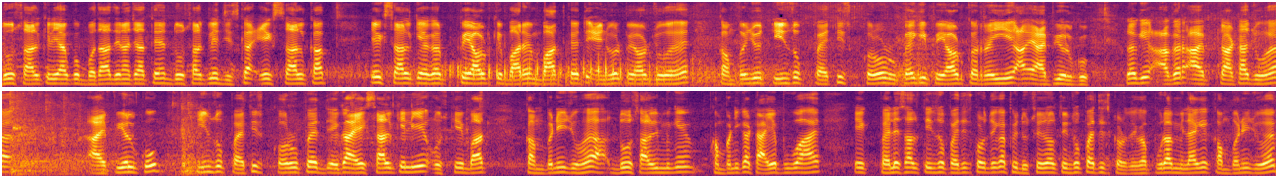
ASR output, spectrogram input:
दो साल के लिए आपको बता देना चाहते हैं। दो साल के लिए जिसका एक साल का, एक साल के अगर पे आउट के बारे में बात करें तो एनुअल पे आउट जो है कंपनी जो 335 करोड़ रुपए की पे आउट कर रही है आईपीएल को। मतलब अगर टाटा जो है, आईपीएल को 335 करोड़ रुपए देगा एक साल के लिए, उसके बाद कंपनी जो है, दो साल में कंपनी का टाइप हुआ है। एक पहले साल 335 करोड़ देगा, फिर दूसरे साल 335 करोड़ देगा। पूरा मिला के कंपनी जो है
